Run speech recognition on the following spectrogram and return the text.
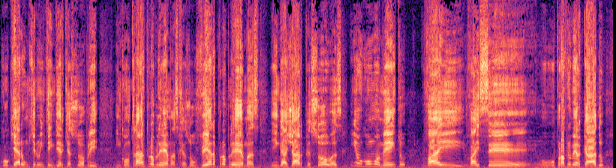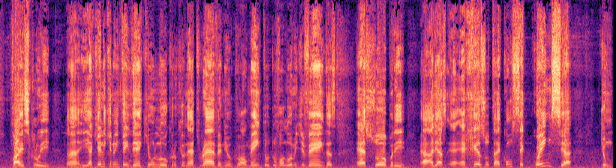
qualquer um que não entender que é sobre encontrar problemas, resolver problemas e engajar pessoas, em algum momento vai, vai ser o próprio mercado vai excluir. Né? E aquele que não entender que o lucro, que o net revenue, que o aumento do volume de vendas é sobre, é, aliás, é, é resulta, é consequência de, um,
